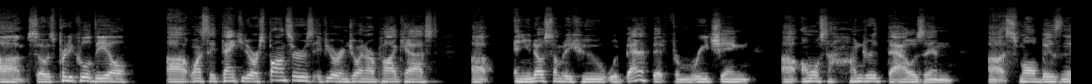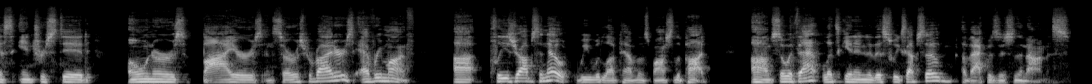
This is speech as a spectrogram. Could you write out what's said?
Um, so it's a pretty cool deal. I uh, want to say thank you to our sponsors. If you are enjoying our podcast uh, and you know somebody who would benefit from reaching uh, almost 100,000 uh, small business interested owners, buyers, and service providers every month, uh, please drop us a note. We would love to have them sponsor the pod. Um, so, with that, let's get into this week's episode of Acquisitions Anonymous.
